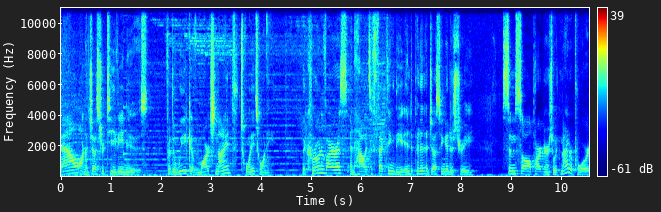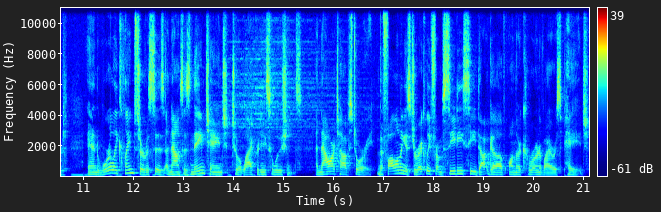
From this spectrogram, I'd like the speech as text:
Now on Adjuster TV News for the week of March 9th, 2020. The coronavirus and how it's affecting the independent adjusting industry, SimSol partners with Matterport, and Worley Claim Services announces name change to Alacrity Solutions. And now our top story. The following is directly from cdc.gov on their coronavirus page.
